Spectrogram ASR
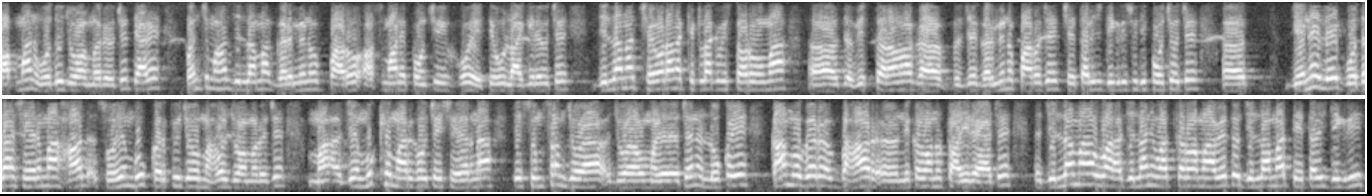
તાપમાન વધુ જોવા મળી રહ્યું છે. ત્યારે પંચમહાલ જિલ્લામાં ગરમીનો પારો આસમાને પહોંચી હોય તેવું લાગી રહ્યું છે. જિલ્લાના છેવાડાના કેટલાક વિસ્તારોમાં વિસ્તારોમાં જે ગરમીનો પારો છે, છેતાલીસ ડિગ્રી સુધી પહોંચ્યો છે. જેને લઈ ગોધરા શહેરમાં હાલ સ્વયંભૂ કર્ફ્યુ જેવો માહોલ જોવા મળ્યો છે. જે મુખ્ય માર્ગો છે શહેરના, તે સુમસામ જોવા જોવા મળી રહ્યો છે અને લોકોએ કામ વગર બહાર નીકળવાનું ટાળી રહ્યા છે. જિલ્લામાં જિલ્લાની વાત કરવામાં આવે તો જિલ્લામાં તેતાલીસ ડિગ્રી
